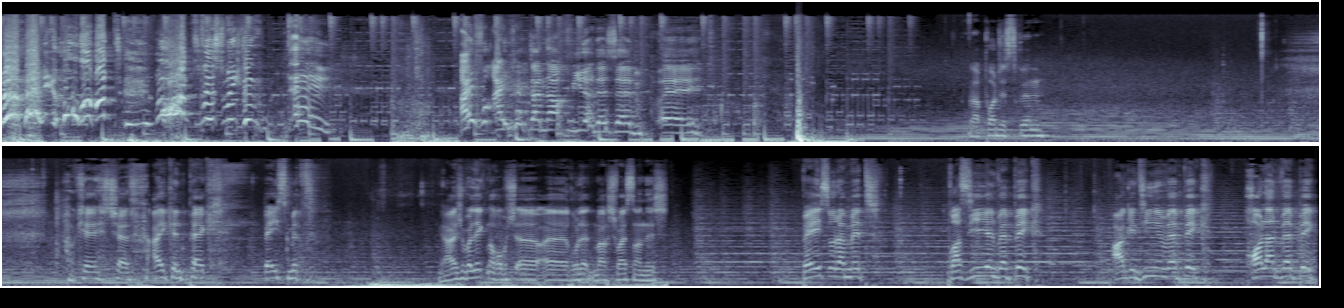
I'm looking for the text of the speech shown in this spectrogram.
What? What? Willst du mich denn? Ey! Einfach ein Pack danach wieder derselbe. Ey. Rapport ist drin. Okay, Chat. Icon Pack. Base mit. Ja, ich überlege noch, ob ich äh, äh, Roulette mache. Ich weiß noch nicht. Base oder mit? Brasilien wäre big. Argentinien wäre big. Holland wäre big.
